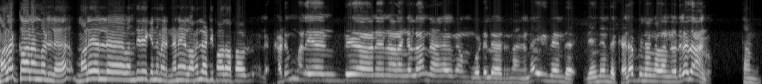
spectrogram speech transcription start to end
மழை காலங்கள்ல மழையில வந்து இதுக்கு என்ன மாதிரி நினையலாம் இல்லாட்டி பாதுகாப்பா இல்ல கடும் மழையாண்டு ஆன நாளங்கள்லாம் நாங்கள் ஹோட்டல்ல இருந்தாங்கன்னா இது இந்த வேண்ட இந்த கலப்பினங்கள்ன்றதுல தாங்கும். தாங்கும்.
